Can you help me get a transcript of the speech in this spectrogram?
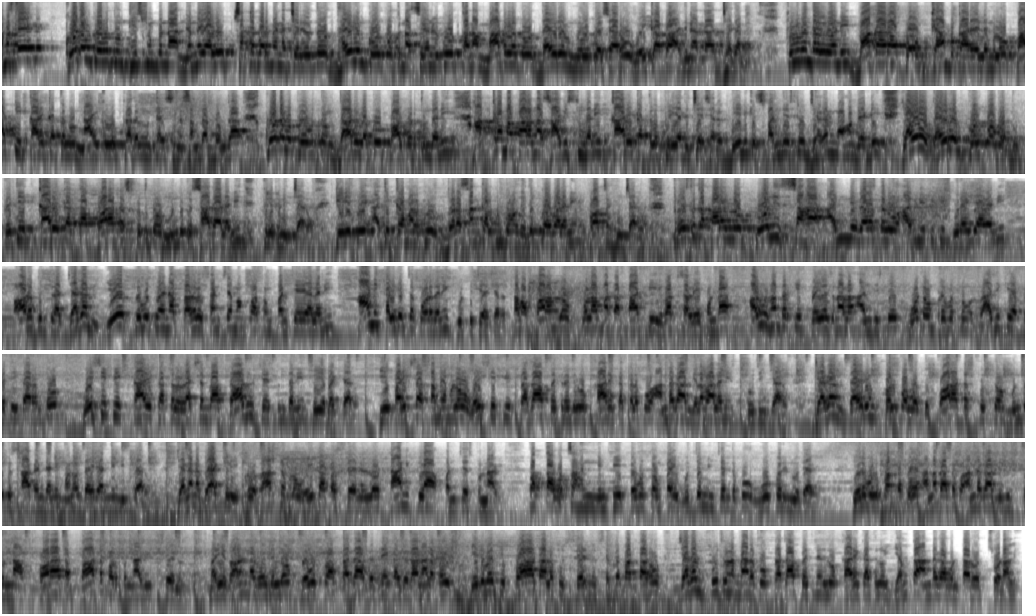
నమస్తే. కూటమి ప్రభుత్వం తీసుకుంటున్న నిర్ణయాలు చట్టపరమైన చర్యలతో ధైర్యం కోల్పోతున్న శ్రేణులకు తన మాటలతో ధైర్యం నూరిపోశారు వైకాపా అధినేత జగన్. పులివెందులలోని బాకారాపురం క్యాంపు కార్యాలయంలో పార్టీ కార్యకర్తలు నాయకులు ప్రజలను కలిసిన సందర్భంగా కూటమి ప్రభుత్వం దాడులకు పాల్పడుతుందని అక్రమ పాలన సాగిస్తుందని కార్యకర్తలు ఫిర్యాదు చేశారు. దీనికి స్పందిస్తూ జగన్మోహన్ రెడ్డి ఎవరు ధైర్యం కోల్పోవద్దు. ప్రతి కార్యకర్త పోరాట స్ఫూర్తితో ముందుకు సాగాలని పిలుపునిచ్చారు. టీడీపీ అతిక్రమణకు దృఢ సంకల్పంతో ఎదుర్కోవాలని ప్రోత్సహించారు. ప్రస్తుత పాలనలో పోలీస్ సహా అన్ని వ్యవస్థలు అవినీతికి గురయ్యావని ఆరోపించిన జగన్ ఏ ప్రభుత్వమైనా ప్రజల సంక్షేమం కోసం పనిచేయాలని హాని కలిగించకూడదని గుర్తు చేశారు. తమ పాలనలో కుల మత పార్టీ వివక్ష లేకుండా అర్హులందరికీ ప్రయోజనాలు అందిస్తే కూటమి ప్రభుత్వం రాజకీయ ప్రతీకారంతో వైసీపీ కార్యకర్తల లక్ష్యంగా దాడులు చేస్తుందని దుయ్యబట్టారు. ఈ పరీక్ష సమయంలో వైసీపీ ప్రజాప్రతినిధులు కార్యకర్తలకు అండగా నిలవాలని సూచించారు. జగన్ ధైర్యం కోల్పోవద్దు పోరాట స్ఫూర్తితో ముందుకు సాగండి అని మనోధైర్యాన్ని నింపారు. జగన్ వ్యాఖ్యలు ఇప్పుడు రాష్ట్రంలో వైకాపా శ్రేణుల్లో టానిక్ లా పనిచేస్తున్నవి కొత్త ఉత్సాహాన్ని నింపి ప్రభుత్వంపై ఉద్యమించేందుకు ఊపిరి నూదావి ఎరువులు కొరతపై అన్నదాతకు అండగా నిలుస్తున్న పోరాట బాట పడుతున్నవి శ్రేణులు మరి రానున్న రోజుల్లో ప్రభుత్వ ప్రజా వ్యతిరేక విధానాలపై ఎటువంటి పోరాటాలకు శ్రేణులు సిద్ధపడతారో జగన్ సూచనల మేరకు ప్రజాప్రతినిధులు కార్యకర్తలు ఎంత అండగా ఉంటారో చూడాలి.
